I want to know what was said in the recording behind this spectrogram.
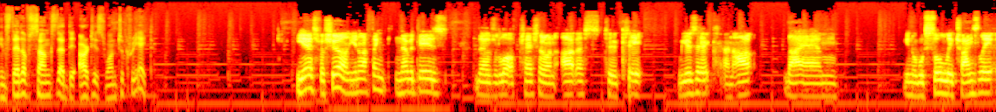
instead of songs that the artists want to create. Yes, for sure. You know, I think nowadays there's a lot of pressure on artists to create music and art that um, you know will solely translate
